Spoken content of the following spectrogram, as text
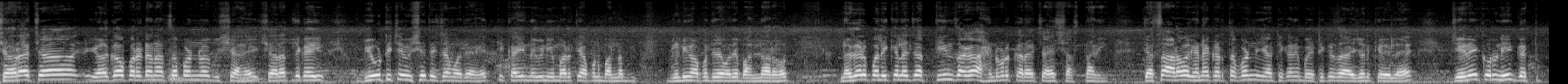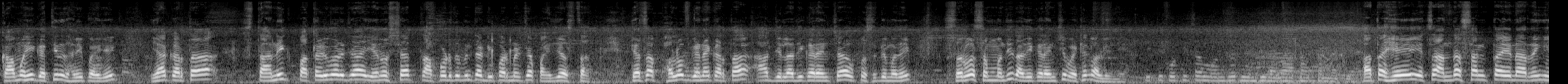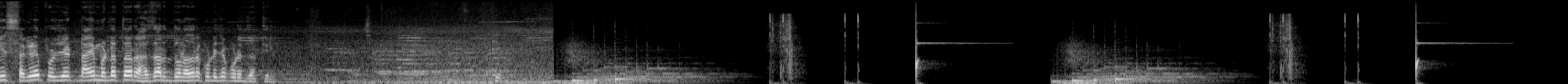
शहराच्या येळगाव पर्यटनाचा पण विषय आहे. शहरातले काही बी ओ टीचे विषय त्याच्यामध्ये आहेत की काही नवीन इमारती आपण बांधणार बिल्डिंग आपण त्याच्यामध्ये बांधणार आहोत. नगरपालिकेला ज्या तीन जागा हँडओव्हर करायच्या आहेत शासनाने त्याचा आढावा घेण्याकरता पण या ठिकाणी बैठकीचं आयोजन केलेलं आहे. जेणेकरून ही गत कामं ही गतीने झाली पाहिजे. याकरता स्थानिक पातळीवर ज्या एनओच्या ताबडतोबीन त्या डिपार्टमेंटच्या पाहिजे असतात. त्याचा फॉलोअप घेण्याकरता आज जिल्हाधिकाऱ्यांच्या उपस्थितीमध्ये सर्व संबंधित अधिकाऱ्यांची बैठक लावलेली आहे. किती कोटीचा मंजूर निधी झाला आता माहिती आता हे याचा अंदाज सांगता येणार नाही हे सगळे प्रोजेक्ट नाही म्हटलं तर हजार दोन हजार कोटीच्या पुढे जातील.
